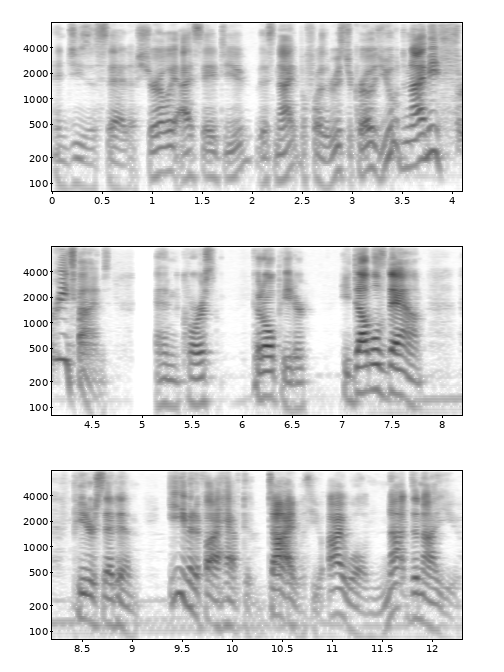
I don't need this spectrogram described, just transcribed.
And Jesus said, Surely I say to you, this night before the rooster crows, you will deny me three times. And of course, good old Peter, he doubles down. Peter said to him, Even if I have to die with you, I will not deny you.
